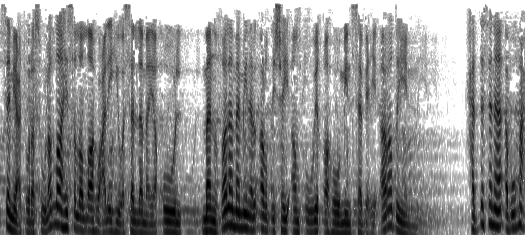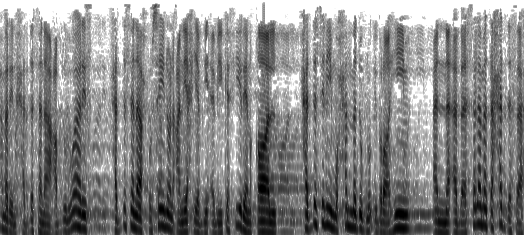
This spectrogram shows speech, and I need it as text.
سمعت رسول الله صلى الله عليه وسلم يقول من ظلم من الأرض شيئا طوقه من سبع أراضين. حدثنا أبو معمر حدثنا عبد الوارث حدثنا حسين عن يحيى بن أبي كثير قال حدثني محمد بن إبراهيم أن أبا سلمة حدثه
